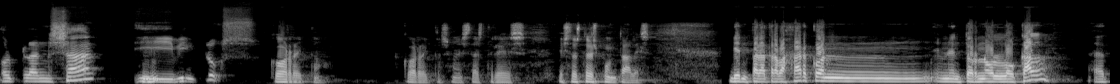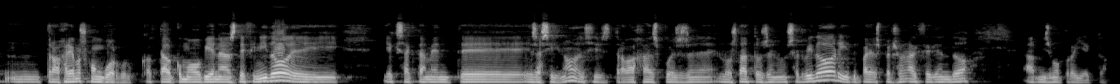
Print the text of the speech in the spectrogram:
Allplan SHARE y BIM Plus. Correcto. Correcto, son estas tres, estos tres puntales. Bien, para trabajar con un entorno local, eh, trabajaremos con Workgroup, tal como bien has definido y, exactamente es así, ¿no? Si trabajas pues eh, los datos en un servidor y varias personas accediendo al mismo proyecto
